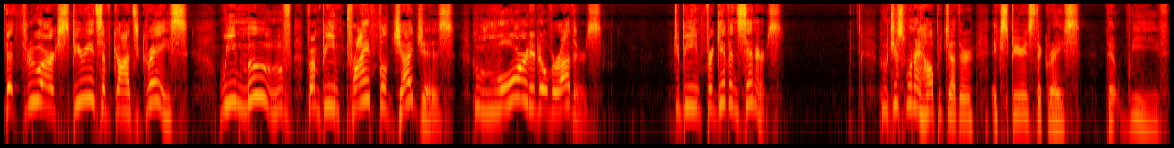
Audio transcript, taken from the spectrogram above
That through our experience of God's grace, we move from being prideful judges who lord it over others to being forgiven sinners who just want to help each other experience the grace that we've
